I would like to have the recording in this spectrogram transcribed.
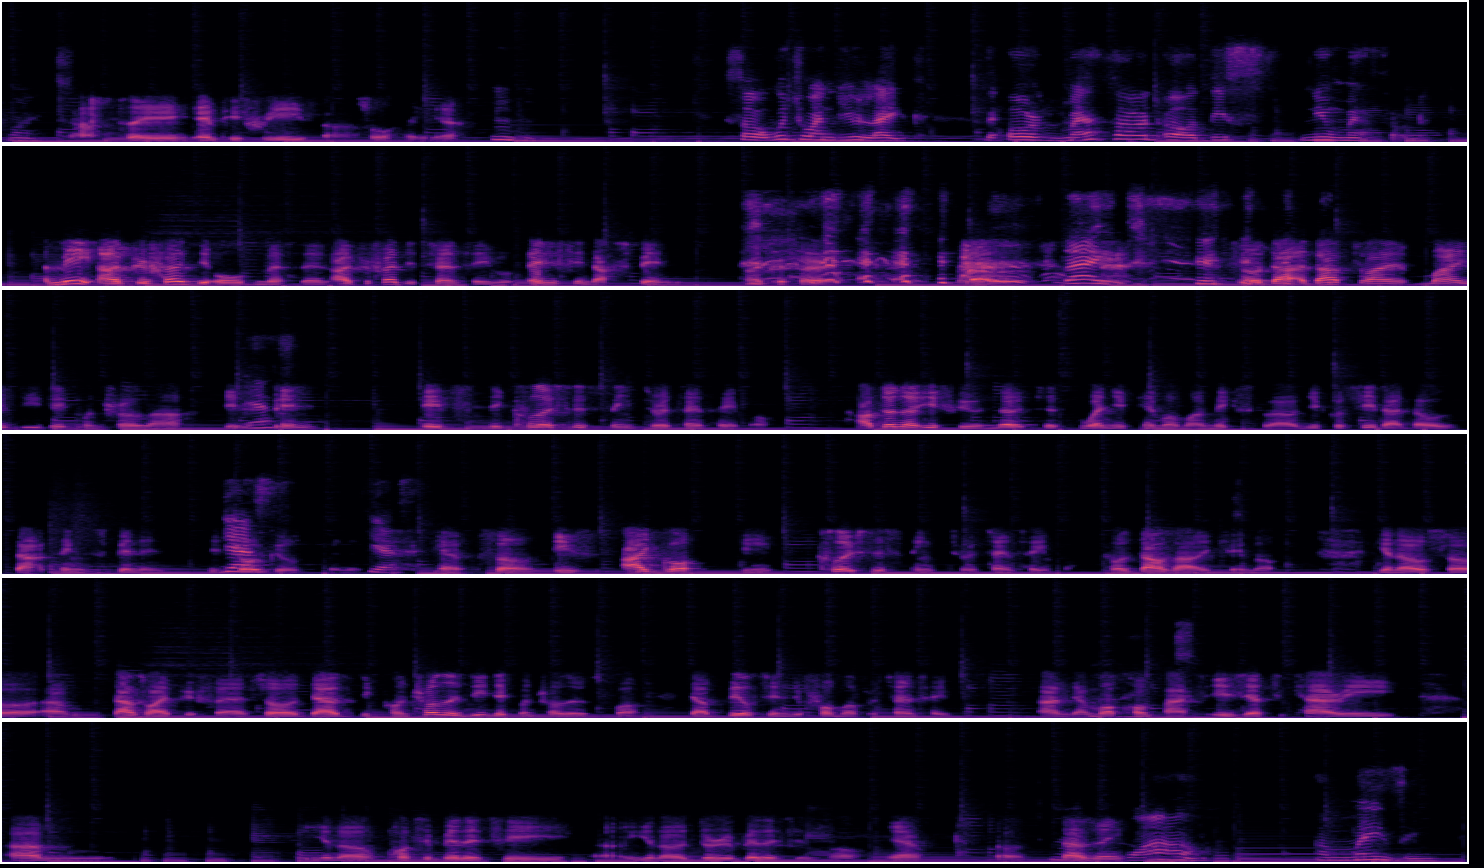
right. play MP3s, that sort of thing. Yeah. Mm-hmm. So which one do you like, the old method or this new method? Me, I prefer the old method. I prefer the turntable. Anything that spins. I prefer right. so that that's why my DJ controller is yes. spin it's the closest thing to a turntable. I don't know if you noticed when you came on my Mixcloud, you could see that there was that thing spinning, the Yes. go spinning. Yes. Yeah, so is I got the closest thing to a turntable because that's how it came up. You know, so um, that's why I prefer. So they're the controllers, DJ controllers, but they're built in the form of a turntable, and they're more compact, easier to carry. Um, you know, portability, uh, you know, durability. So yeah, so that's me. Wow, amazing.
